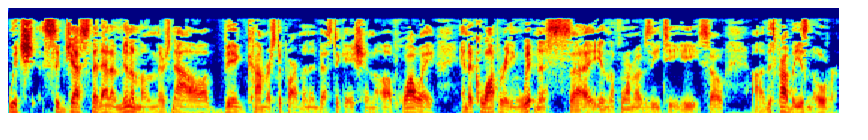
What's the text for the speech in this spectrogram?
which suggests that at a minimum there's now a big Commerce Department investigation of Huawei and a cooperating witness uh, in the form of ZTE. So uh, this probably isn't over.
